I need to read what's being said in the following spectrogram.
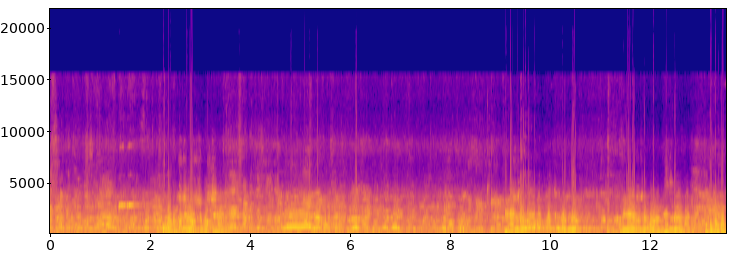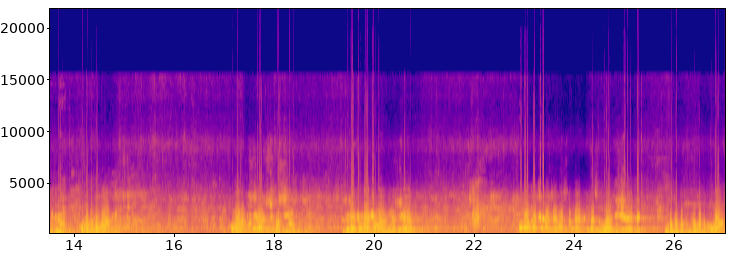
মাছ রেডি সব কেন নিচে নামে অন্য জায়গায় যাও আর তোরা এখন হচ্ছে যেটাকে বলে মাননীয় চেয়ার আমরা ছাড়া ব্যবস্থা নেন হিসেবে মোবারক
